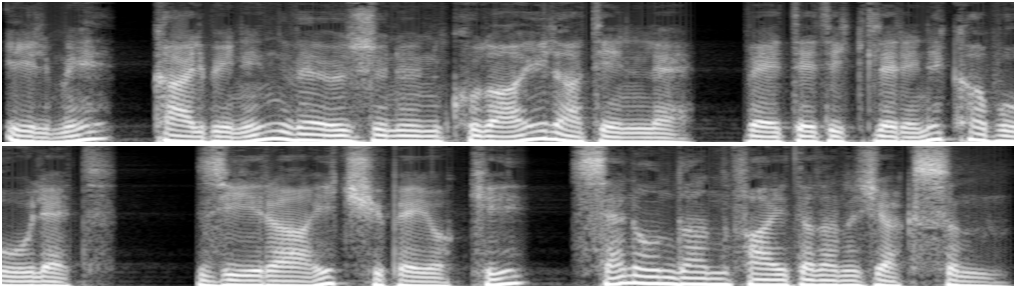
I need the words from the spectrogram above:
İlmi kalbinin ve özünün kulağıyla dinle ve dediklerini kabul et. Zira hiç şüphe yok ki sen ondan faydalanacaksın.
